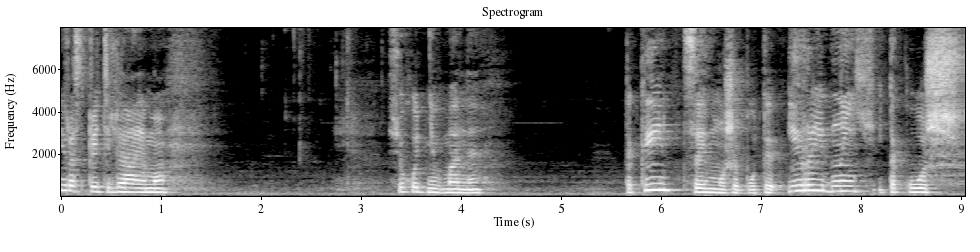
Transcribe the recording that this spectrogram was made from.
І розподіляємо. Сьогодні в мене такий, цей може бути і рибний, і також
